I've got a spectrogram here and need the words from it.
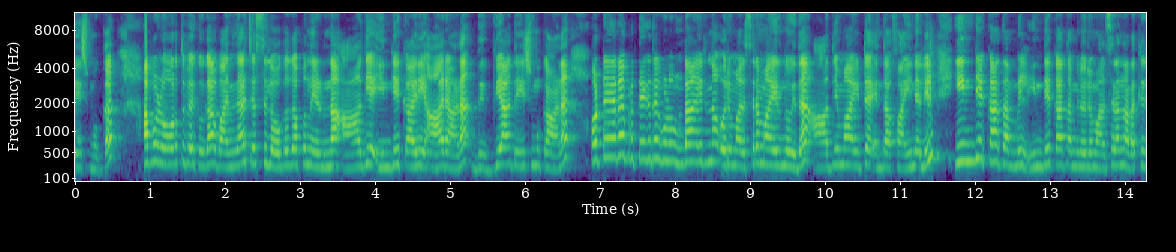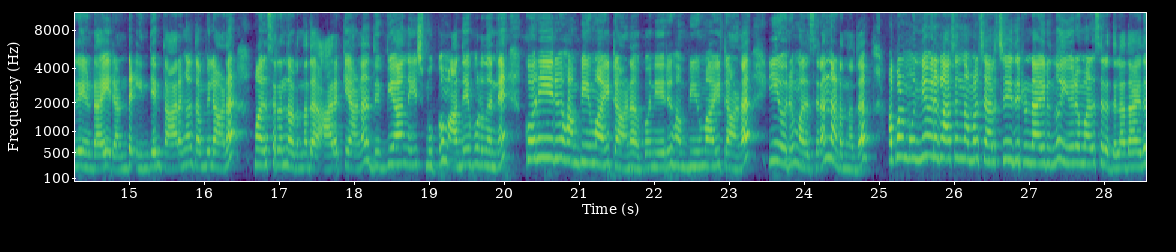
ദേശ്മുഖ്. അപ്പോൾ ഓർത്തു വെക്കുക വനിതാ ചെസ് ലോകകപ്പ് നേടുന്ന ആദ്യ ഇന്ത്യക്കാരി ആരാണ്? ദിവ്യ ദേശ്മുഖ് ആണ്. ഒട്ടേറെ പ്രത്യേകതകൾ ഉണ്ടായിരുന്ന ഒരു മത്സരമായിരുന്നു ഇത് ആദ്യമായിട്ട് എന്താ ഫൈനലിൽ ഇന്ത്യക്കാർ തമ്മിൽ ഇന്ത്യക്കാർ തമ്മിൽ ഒരു മത്സരം നടക്കുകയുണ്ടായി. രണ്ട് ഇന്ത്യൻ താരങ്ങൾ തമ്മിലാണ് മത്സരം നടന്നത്. ആരൊക്കെയാണ്? ദിവ്യ ദേശ്മുഖും അതേപോലെ തന്നെ കൊനേരു ഹംപിയുമായിട്ടാണ് കൊനേരു ഹംപിയുമായിട്ടാണ് ഈ ഒരു മത്സരം നടന്നത്. അപ്പോൾ മുന്നേ ഒരു ക്ലാസ്സിൽ നമ്മൾ ചർച്ച ചെയ്തിട്ടുണ്ടായിരുന്നു ഈ ഒരു മത്സരത്തിൽ. അതായത്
